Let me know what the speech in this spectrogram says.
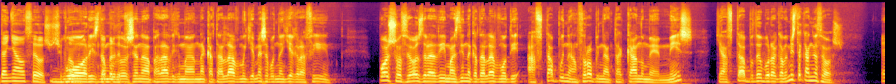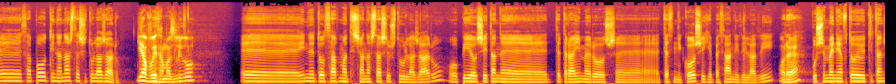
99 ο Θεός. Συγγνώμη, Μπορείς να τον μου μπέρδεψα. δώσεις ένα παράδειγμα να καταλάβουμε και μέσα από την Αγία Γραφή πώς ο Θεός δηλαδή μας δίνει να καταλάβουμε ότι αυτά που είναι ανθρώπινα τα κάνουμε εμείς και αυτά που δεν μπορούμε να κάνουμε εμείς τα κάνει ο Θεός. Ε, θα πω την Ανάσταση του Λαζάρου. Για βοήθα μας λίγο. Ε, είναι το θαύμα της Αναστάσεως του Λαζάρου, ο οποίος ήταν ε, τετραήμερος ε, τεθνικός, είχε πεθάνει δηλαδή, Ωραία. που σημαίνει αυτό ότι ήταν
